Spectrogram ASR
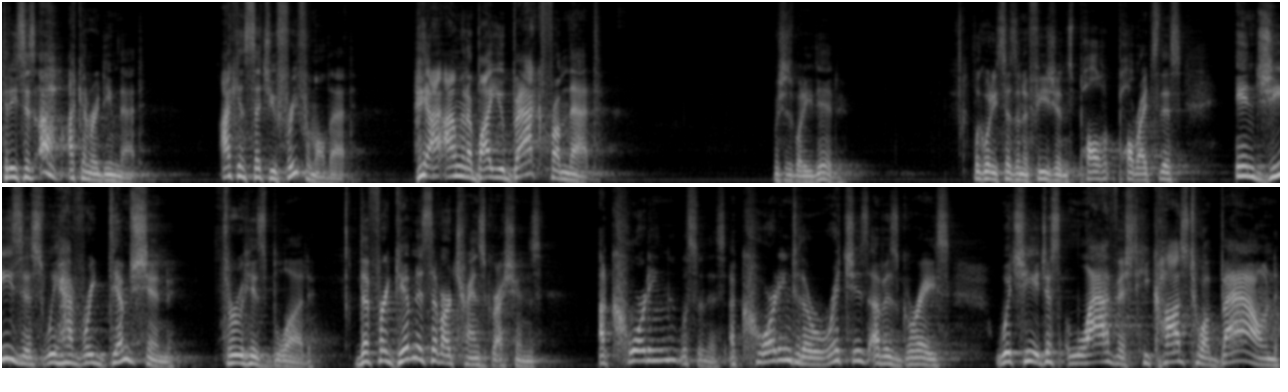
that he says, Oh, I can redeem that. I can set you free from all that. Hey, I, am going to buy you back from that, which is what he did. Look what he says in Ephesians. Paul, Paul writes this In Jesus, we have redemption through his blood, the forgiveness of our transgressions, according, listen to this, according to the riches of his grace, which he just lavished, he caused to abound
